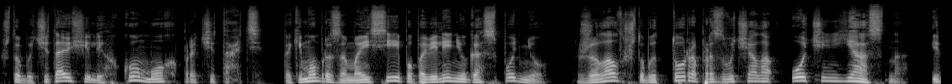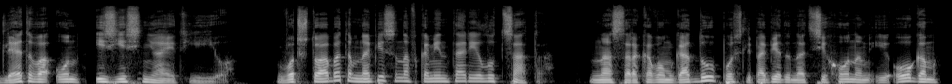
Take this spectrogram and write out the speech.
чтобы читающий легко мог прочитать. Таким образом, Моисей по повелению Господню желал, чтобы Тора прозвучала очень ясно, и для этого он изъясняет ее. Вот что об этом написано в комментарии Луцата. На сороковом году, после победы над Сихоном и Огом,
